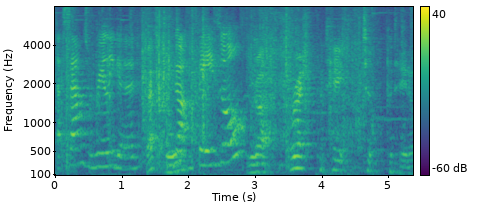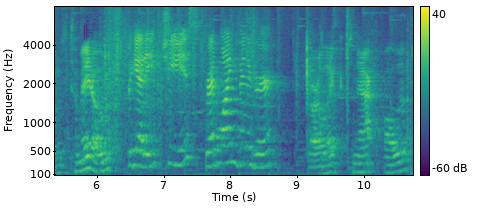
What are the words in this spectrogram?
That sounds really good. That's cool. We got basil, We got fresh potato, potatoes, tomatoes, spaghetti, cheese, red wine vinegar, garlic, snack olives.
